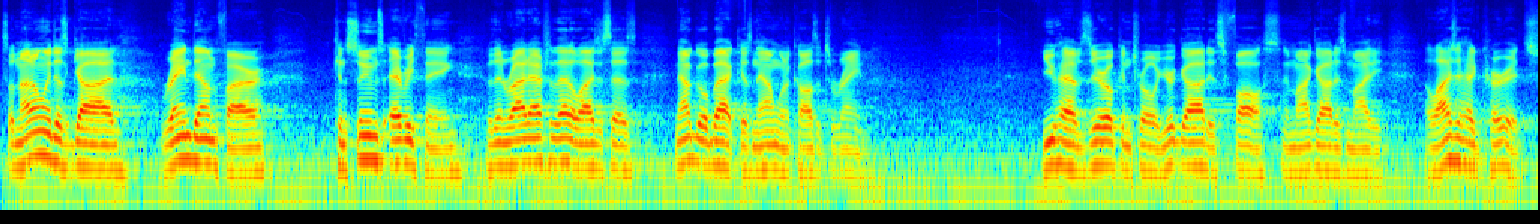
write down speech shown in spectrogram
So not only does God rain down fire, consumes everything. But then right after that, Elijah says, Now go back because now I'm going to cause it to rain. You have zero control. Your God is false, and my God is mighty. Elijah had courage.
